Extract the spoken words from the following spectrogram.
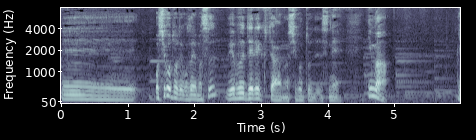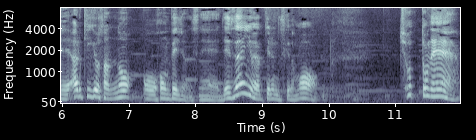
えー、お仕事でございます、ウェブディレクターの仕事でですね、今、えー、ある企業さんのホームページのですね、デザインをやってるんですけども、ちょっとね、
